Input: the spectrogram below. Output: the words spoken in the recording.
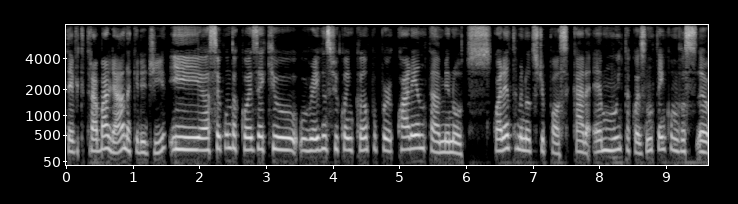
teve que trabalhar naquele dia. E a segunda coisa é que o, o Ravens ficou em campo por 40 minutos. 40 minutos de posse. Cara, é muita coisa. Não tem como você,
